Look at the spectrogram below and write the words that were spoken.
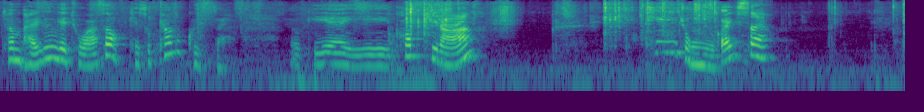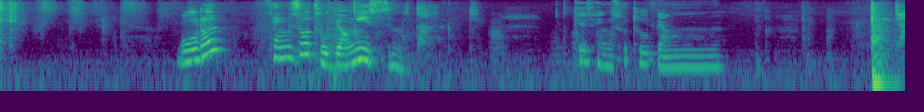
전 밝은 게 좋아서 계속 켜놓고 있어요. 여기에 이 커피랑 티 종류가 있어요. 물은 생수 두 병이 있습니다. 이렇게, 이렇게 생수 두 병. 자,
